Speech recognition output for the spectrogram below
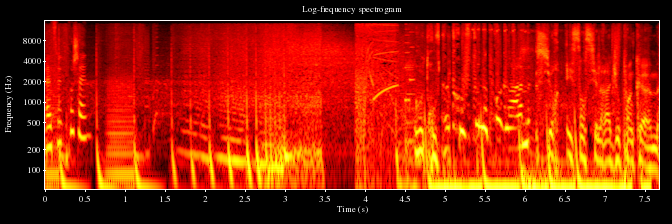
À la semaine prochaine. On retrouve, tous nos programmes sur essentielradio.com.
